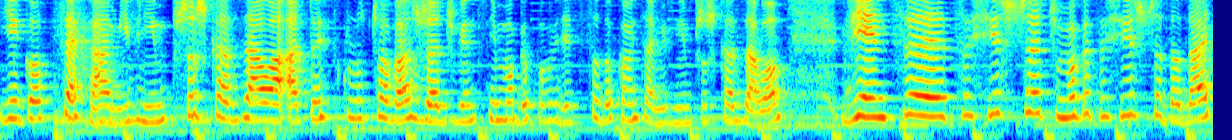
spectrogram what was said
jego cecha mi w nim przeszkadzała, a to jest kluczowa rzecz, więc nie mogę powiedzieć, co do końca mi w nim przeszkadzało. Więc e, coś jeszcze, czy mogę coś jeszcze dodać?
